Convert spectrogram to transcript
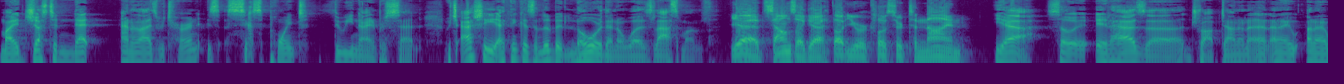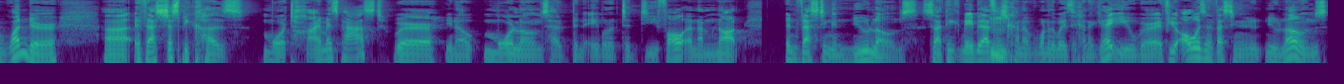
my adjusted net analyzed return is six point three nine percent, which actually I think is a little bit lower than it was last month. Yeah, it sounds like it. I thought you were closer to nine. Yeah, so it, has uh, dropped down, and, and I and I wonder uh, if that's just because more time has passed where, you know, more loans have been able to default and I'm not investing in new loans. So I think maybe that's mm. just kind of one of the ways to kind of get you where if you're always investing in new loans,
